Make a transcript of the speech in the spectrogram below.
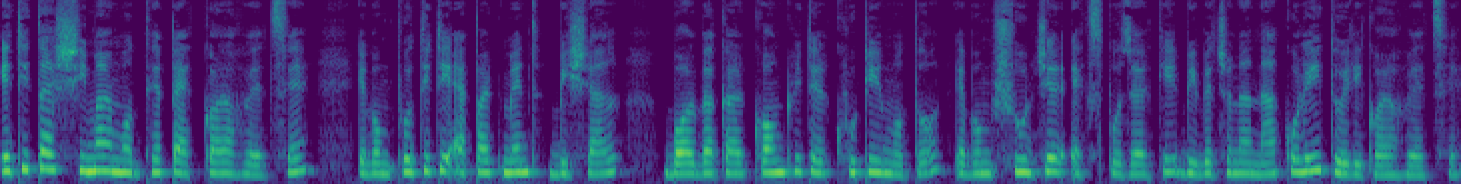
এটি তার সীমার মধ্যে প্যাক করা হয়েছে এবং প্রতিটি অ্যাপার্টমেন্ট বিশাল, বর্গাকার কংক্রিটের খুঁটির মতো এবং সূর্যের এক্সপোজারকে বিবেচনা না করেই তৈরি করা হয়েছে।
